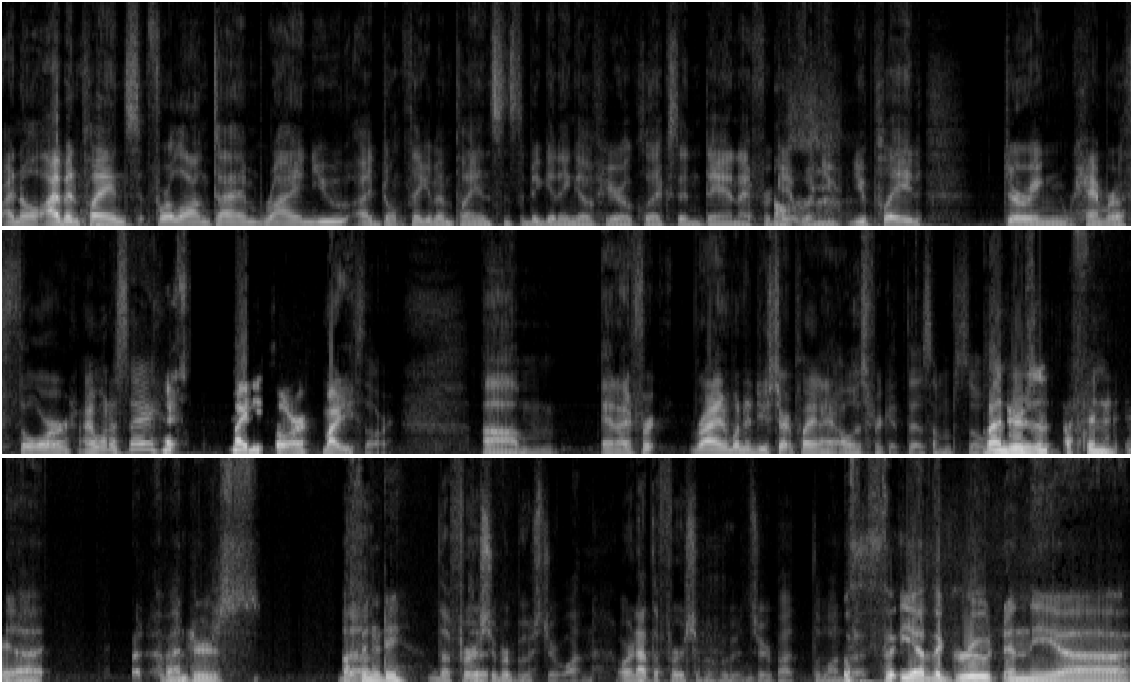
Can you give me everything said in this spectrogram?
I know I've been playing for a long time. Ryan, you I don't think have been playing since the beginning of HeroClix, and Dan, I forget when you you played during Hammer of Thor. I want to say Mighty Thor. Mighty Thor. Um, and I for Ryan, when did you start playing? I always forget this. I'm so Avengers and Affinity. Uh, Avengers the- Affinity. the first Super Booster one, or not the first Super Booster, but the one The with yeah, the Groot and the uh,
